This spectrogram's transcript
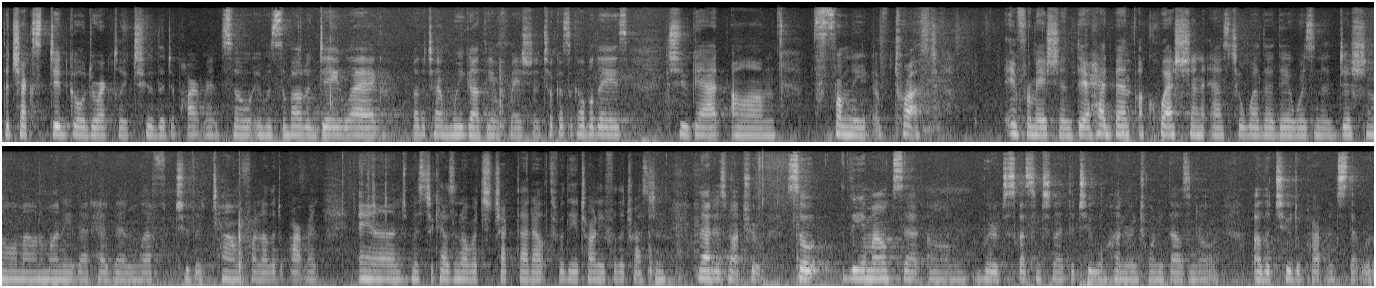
the checks did go directly to the department, so it was about a day lag by the time we got the information. It took us a couple days to get um, from the trust information. There had been a question as to whether there was an additional amount of money that had been left to the town for another department, and Mr. Kazanovich checked that out through the attorney for the trust, and that is not true. So the amounts that um, we're discussing tonight, the $220,000, are the two departments that were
